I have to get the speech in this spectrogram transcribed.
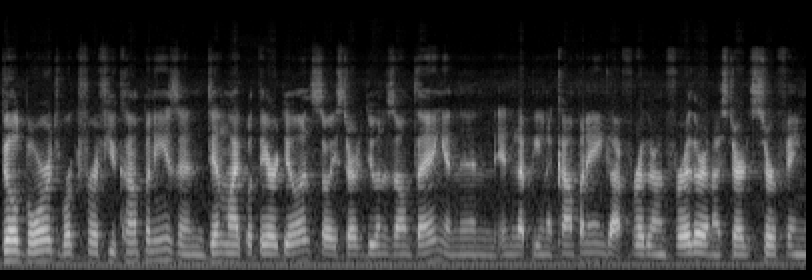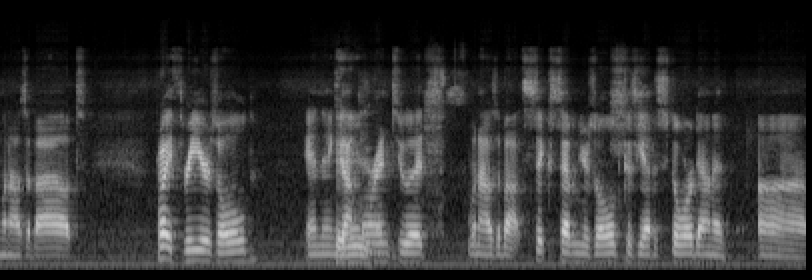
build boards. Worked for a few companies and didn't like what they were doing, so he started doing his own thing, and then ended up being a company and got further and further. And I started surfing when I was about probably three years old, and then got more into it when I was about six, seven years old because he had a store down at uh,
